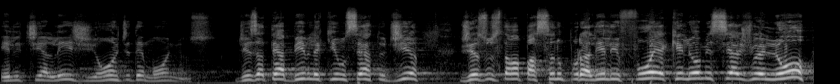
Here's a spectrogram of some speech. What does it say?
ele tinha legiões de demônios. Diz até a Bíblia que um certo dia Jesus estava passando por ali, ele foi, aquele homem se ajoelhou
